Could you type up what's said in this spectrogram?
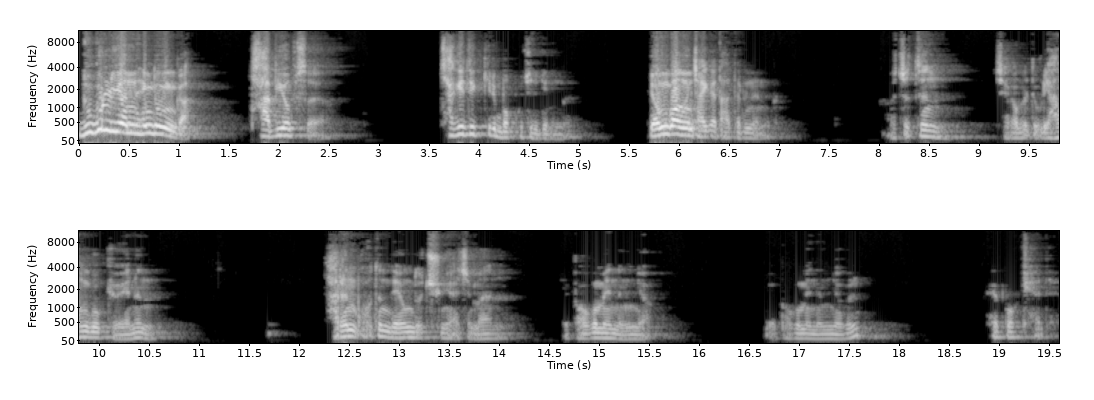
누구를 위한 행동인가? 답이 없어요. 자기들끼리 먹고 즐기는 거예요. 영광은 자기가 다 드러내는 거예요. 어쨌든 제가 볼 때 우리 한국 교회는 다른 모든 내용도 중요하지만 복음의 능력, 복음의 능력을 회복해야 돼요.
